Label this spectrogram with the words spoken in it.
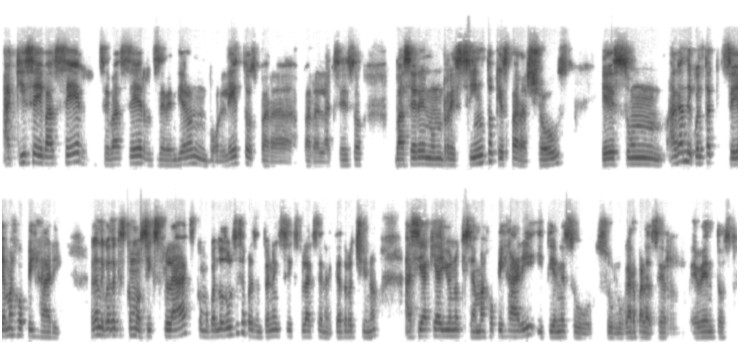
Aquí se va a hacer, se va a hacer, se vendieron boletos para, para el acceso, va a ser en un recinto que es para shows, es un, hagan de cuenta que se llama Hopi Hari, hagan de cuenta que es como Six Flags, como cuando Dulce se presentó en Six Flags en el teatro chino, así aquí hay uno que se llama Hopi Hari y tiene su, su lugar para hacer eventos.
